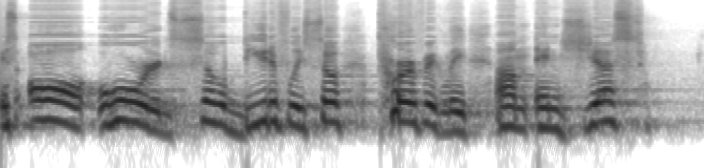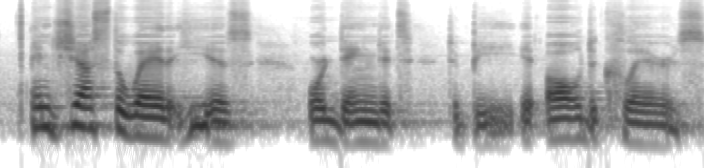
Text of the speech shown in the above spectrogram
It's all ordered so beautifully, so perfectly, um, and just in just the way that he has ordained it to be. It all declares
